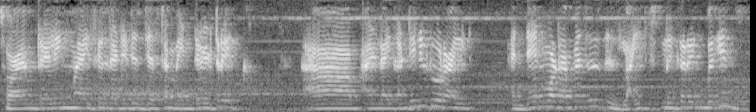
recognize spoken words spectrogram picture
So I am telling myself that it is just a mental trick, um, and I continue to write. And then what happens is this lights flickering begins,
